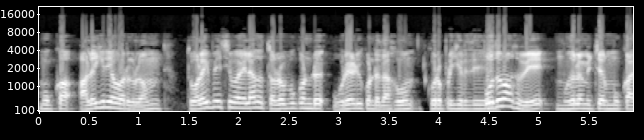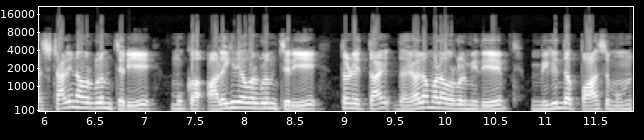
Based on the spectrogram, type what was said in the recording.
மு அழகிரி அவர்களும் தொலைபேசி வாயிலாக தொடர்பு கொண்டு உரையாடி கொண்டதாகவும் கூறப்படுகிறது. பொதுவாகவே முதலமைச்சர் மு ஸ்டாலின் அவர்களும் சரி மு அழகிரி அவர்களும் சரி தன்னுடைய தாய் தயாளம்மாள் அவர்கள் மீது மிகுந்த பாசமும்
